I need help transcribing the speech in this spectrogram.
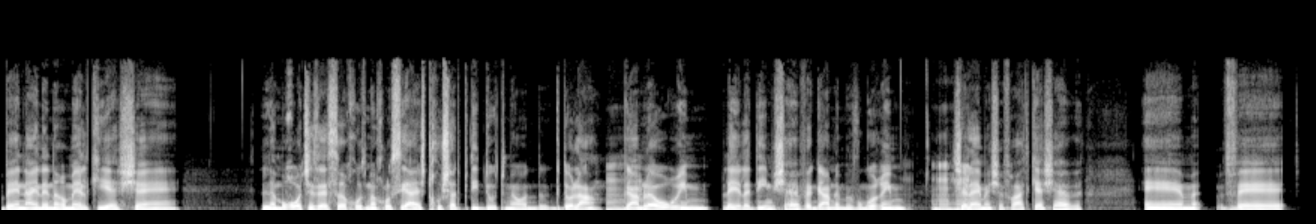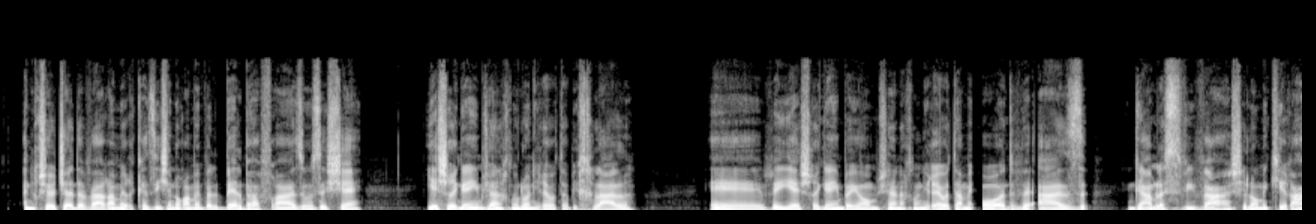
בעיניי לנרמל, כי יש, אה, למרות שזה 10% מהאוכלוסייה, יש תחושת בדידות מאוד גדולה, mm-hmm. גם להורים לילדים ש... וגם למבוגרים mm-hmm. שלהם יש הפרעת קשב. אמ, ואני חושבת שהדבר המרכזי שנורא מבלבל בהפרעה הזו זה שיש רגעים שאנחנו לא נראה אותה בכלל, אה, ויש רגעים ביום שאנחנו נראה אותה מאוד, ואז גם לסביבה שלא מכירה,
